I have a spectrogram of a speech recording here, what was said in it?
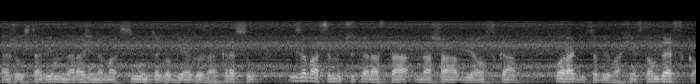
Także ustawimy na razie na maksimum tego białego zakresu i zobaczymy, czy teraz ta nasza wiązka poradzi sobie właśnie z tą deską.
